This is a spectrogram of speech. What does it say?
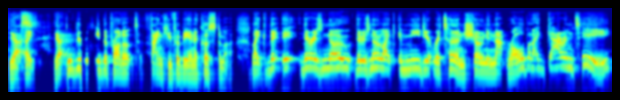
Yes. Like, yeah. Did you receive the product? Thank you for being a customer. Like the, it, there is no there is no like immediate return shown in that role, but I guarantee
